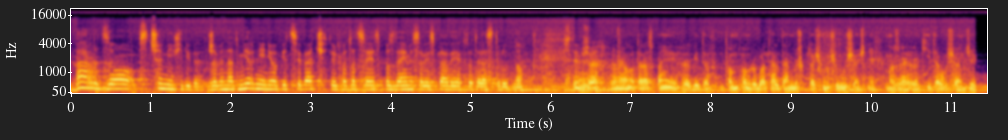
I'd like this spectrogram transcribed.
bardzo wstrzemięźliwe, żeby nadmiernie nie obiecywać tylko to, co jest, bo zdajemy sobie sprawę, jak to teraz trudno. Z tym, że no, teraz pani robi to, tą, tą robotę, ale tam już ktoś musi usiąść, niech może Rokita usiądzie.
